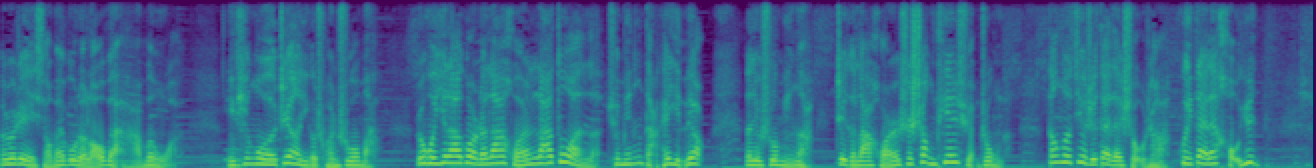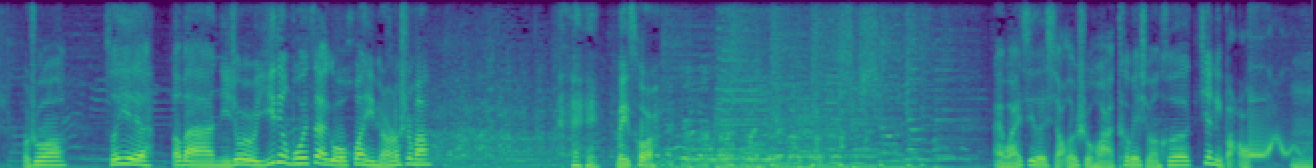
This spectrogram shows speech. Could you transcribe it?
他说：“这小卖部的老板啊问我，你听过这样一个传说吗？如果易拉罐的拉环拉断了，却没能打开饮料，那就说明啊，这个拉环是上天选中的，当做戒指戴在手上啊，会带来好运。”我说：“所以老板，你就一定不会再给我换一瓶了是吗？” 嘿嘿，没错。哎，我还记得小的时候啊，特别喜欢喝健力宝，嗯。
